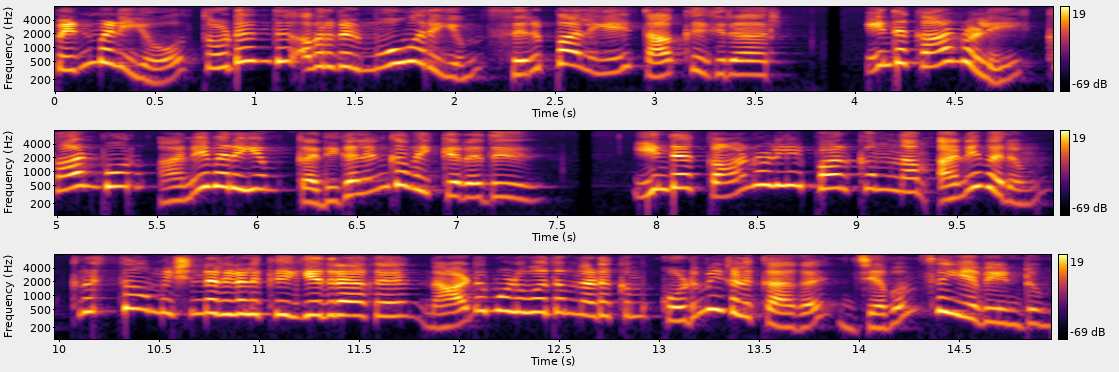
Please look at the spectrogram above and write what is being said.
பெண்மணியோ தொடர்ந்து அவர்கள் மூவரையும் செருப்பாலேயே தாக்குகிறார். இந்த காணொளி காண்போர் அனைவரையும் கதிகலங்க வைக்கிறது. இந்த காணொளியை பார்க்கும் நாம் அனைவரும் கிறிஸ்தவ மிஷினரிகளுக்கு எதிராக நாடு முழுவதும் நடக்கும் கொடுமைகளுக்காக ஜெபம் செய்ய வேண்டும்.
